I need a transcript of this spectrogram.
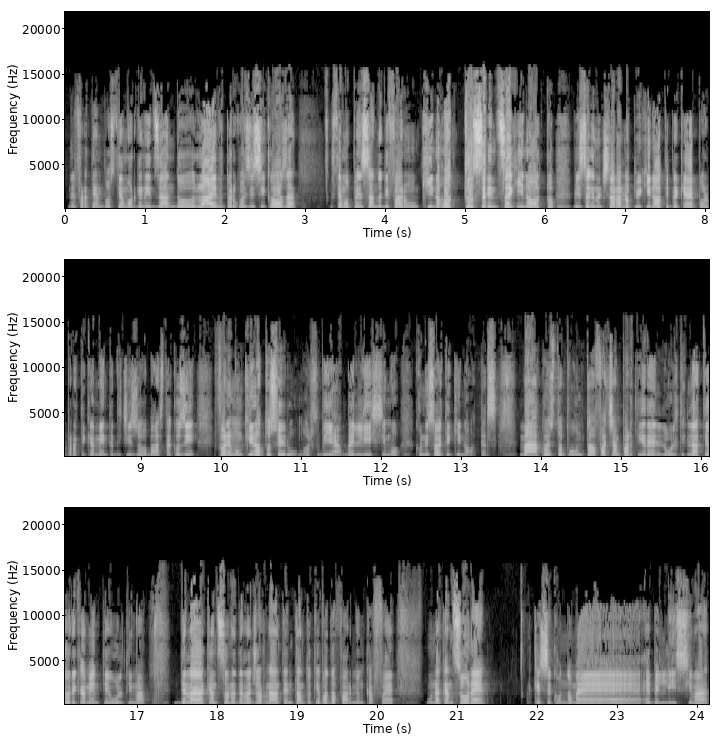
Nel frattempo stiamo organizzando live per qualsiasi cosa. Stiamo pensando di fare un chinotto senza chinotto, visto che non ci saranno più chinotti perché Apple praticamente ha deciso basta così, faremo un chinotto sui rumors, via, bellissimo, con i soliti kinotters. Ma a questo punto facciamo partire la teoricamente ultima della canzone della giornata, intanto che vado a farmi un caffè. Una canzone che secondo me è bellissima,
